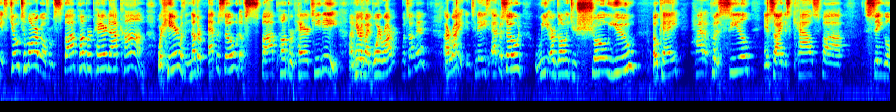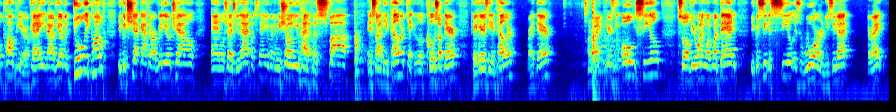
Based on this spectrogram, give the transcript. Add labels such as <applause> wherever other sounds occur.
it's Joe Tamargo from SpaPumpRepair.com. We're here with another episode of Spa Pump Repair TV. I'm here with my boy Robert. What's up, man? All right, in today's episode, we are going to show you, okay, how to put a seal inside this Cal Spa single pump here, okay? Now, if you have a dually pump, you can check out our video channel and we'll try to do that. But today we're going to be showing you how to put a spa inside the impeller. Take a little close up there. Okay, here's the impeller right there. All right, here's the old seal. So if you're wondering what went bad, you can see the seal is worn. You see that? All right.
